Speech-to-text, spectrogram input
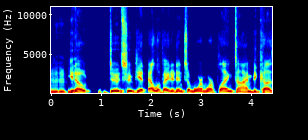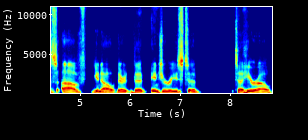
mm-hmm. you know dudes who get elevated into more and more playing time because of you know their the injuries to to Herro.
